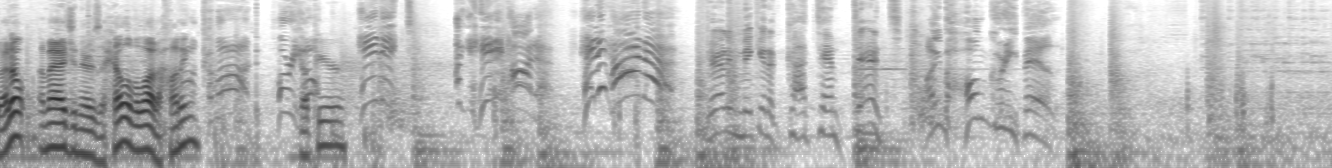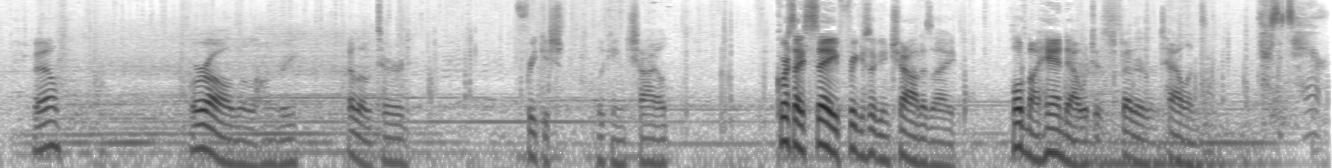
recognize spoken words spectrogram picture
So I don't imagine there's a hell of a lot of hunting Come on! Up here. Hit it! I- Hit it harder! Hit it harder! Barely making a goddamn dent. I'm hungry, Bill. Well, we're all a little hungry. Hello, turd. Freakish looking child. Of course, I say freakish looking child as I hold my hand out, which is feathers and talons. there's a tear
